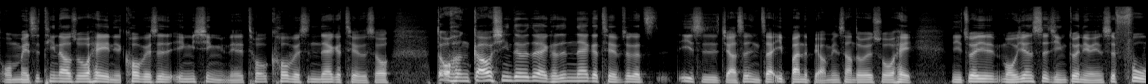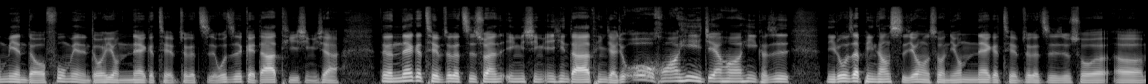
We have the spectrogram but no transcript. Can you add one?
我们每次听到说，嘿，你 COVID 是阴性，你的 COVID 是 negative 的时候，都很高兴，对不对？可是 negative 这个意思，假设你在一般的表面上都会说，嘿，你对某件事情对你而言是负面的哦，负面你都会用 negative 这个字。我只是给大家提醒一下，那个 negative 这个字虽然是阴性，阴性大家听起来就哦欢喜加欢喜，可是你如果在平常使用的时候，你用 negative 这个字，就说呃。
